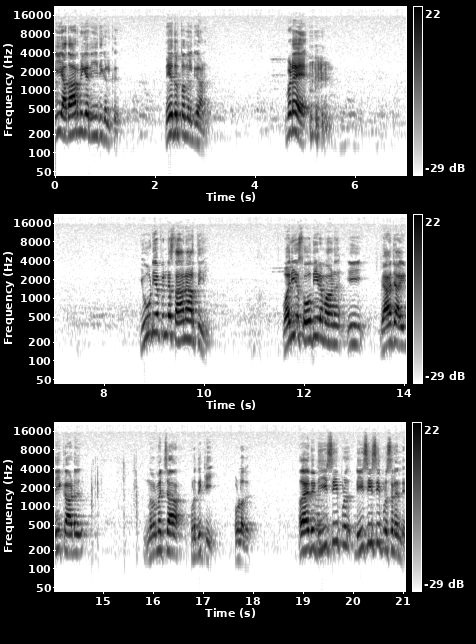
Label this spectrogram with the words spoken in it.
ഈ അധാർമിക രീതികൾക്ക് നേതൃത്വം നൽകുകയാണ്. ഇവിടെ യു ഡി എഫിന്റെ സ്ഥാനാർത്ഥിയിൽ വലിയ സ്വാധീനമാണ് ഈ വ്യാജ ഐ ഡി കാർഡ് നിർമ്മിച്ച പ്രതിക്ക് ഉള്ളത്. അതായത് D C D C C president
